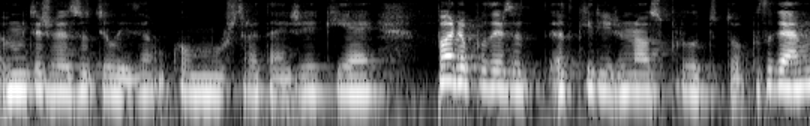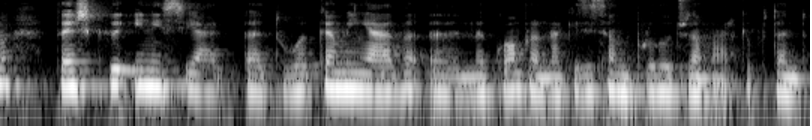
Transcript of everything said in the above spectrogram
muitas vezes utilizam como estratégia, que é para poderes adquirir o nosso produto topo de gama, tens que iniciar a tua caminhada uh, na compra, na aquisição de produtos da marca. Portanto,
